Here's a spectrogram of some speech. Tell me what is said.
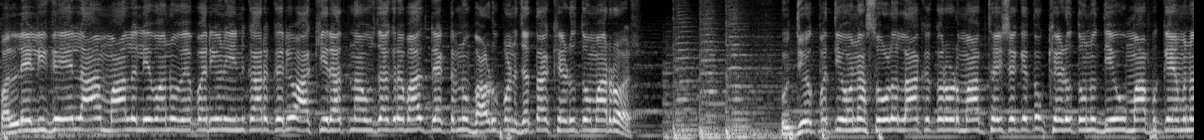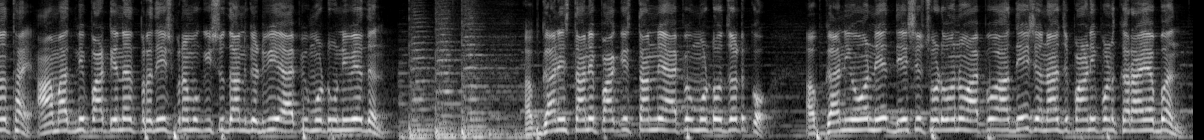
પલ્લેલી ગયેલા માલ લેવાનો વેપારીઓને ઇનકાર કર્યો. આખી રાતના ઉજાગર બાદ ટ્રેક્ટરનું ભાડું પણ જતા ખેડૂતોમાં રોષ. ઉદ્યોગપતિઓના સોળ લાખ કરોડ માફ થઈ શકે તો ખેડૂતોનું દેવું માફ કેમ ન થાય? આમ આદમી પાર્ટીના પ્રદેશ પ્રમુખ ઈશુદાન ગઢવીએ આપ્યું મોટું નિવેદન. અફઘાનિસ્તાને પાકિસ્તાનને આપ્યો મોટો ઝટકો. અફઘાનીઓને દેશ છોડવાનો આપ્યો આદેશ, અનાજ, પાણી પણ કરાયા બંધ.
